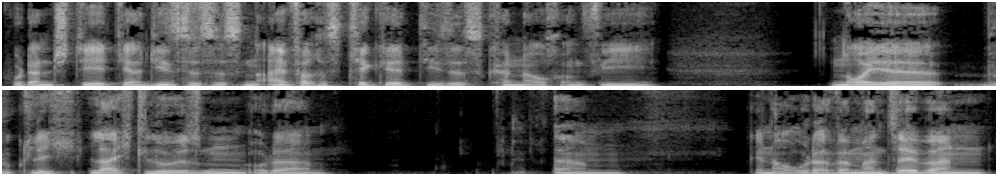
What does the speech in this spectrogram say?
wo dann steht, ja, dieses ist ein einfaches Ticket, dieses können auch irgendwie neue wirklich leicht lösen oder ähm, genau, oder wenn man selber einen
